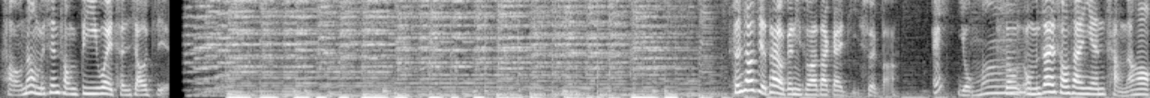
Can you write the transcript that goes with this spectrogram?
好，那我们先从第一位陈小姐。陈小姐，她有跟你说她大概几岁吧？哎，有吗？松，我们在松山烟厂，然后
